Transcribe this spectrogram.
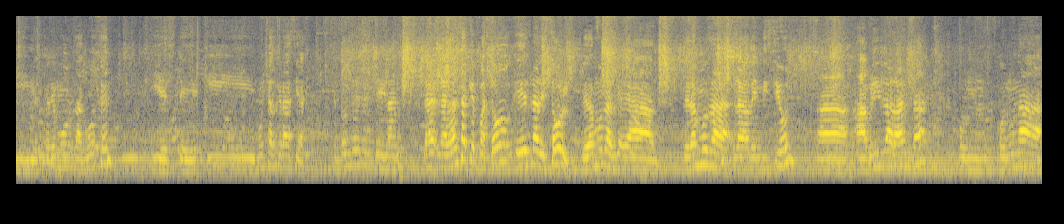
y esperemos la gocen y este y muchas gracias. Entonces este, la, la- la danza que pasó es la de sol. Le damos la, la- le damos la, bendición a, a abrir la danza con, con una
